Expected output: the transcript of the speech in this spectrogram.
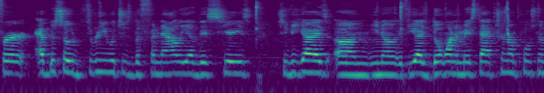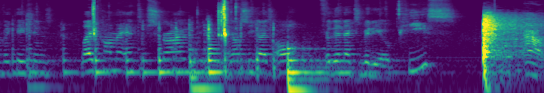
for episode 3, which is the finale of this series. So if you guys, um, you know, if you guys don't want to miss that, turn on post notifications, like, comment, and subscribe. And I'll see you guys all for the next video. Peace out.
